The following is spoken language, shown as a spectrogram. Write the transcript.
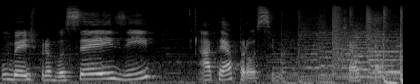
Um beijo para vocês e até a próxima. Tchau, tchau.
